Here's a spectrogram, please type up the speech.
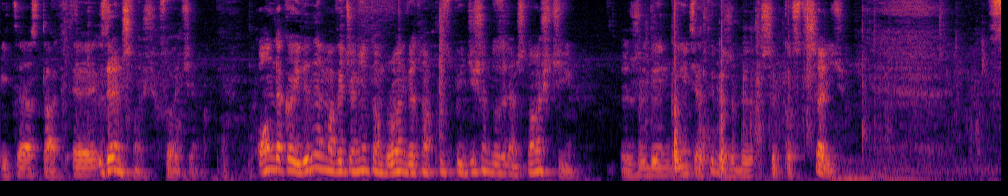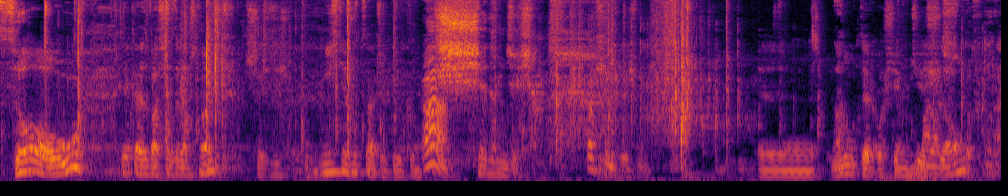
I teraz tak. Zręczność, słuchajcie. On jako jedyny ma wyciągniętą broń, więc ma plus 50 do zręczności, żeby do inicjatywy, żeby szybko strzelić. So, jaka jest wasza zręczność? 60. Nic nie rzucacie tylko. A, 70. 80. Eee, Luther 80. Malarz doktora.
